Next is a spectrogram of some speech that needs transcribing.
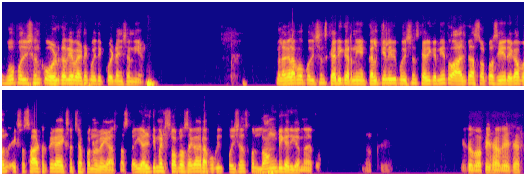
वो पोजीशन को होल्ड करके बैठे कोई कोई टेंशन नहीं है। मतलब अगर आपको पोजीशन कैरी करनी है कल के लिए भी पोजीशन कैरी करनी है तो आज का स्टॉप लॉस ये रहेगा एक सौ साठ रुपए का एक सौ छप्पन रुपए के आसपास का। ये अल्टीमेट स्टॉप लॉस है अगर आपको पोजीशन को लॉन्ग भी कैरी करना है तो। ओके ये तो वापस आ गए सर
